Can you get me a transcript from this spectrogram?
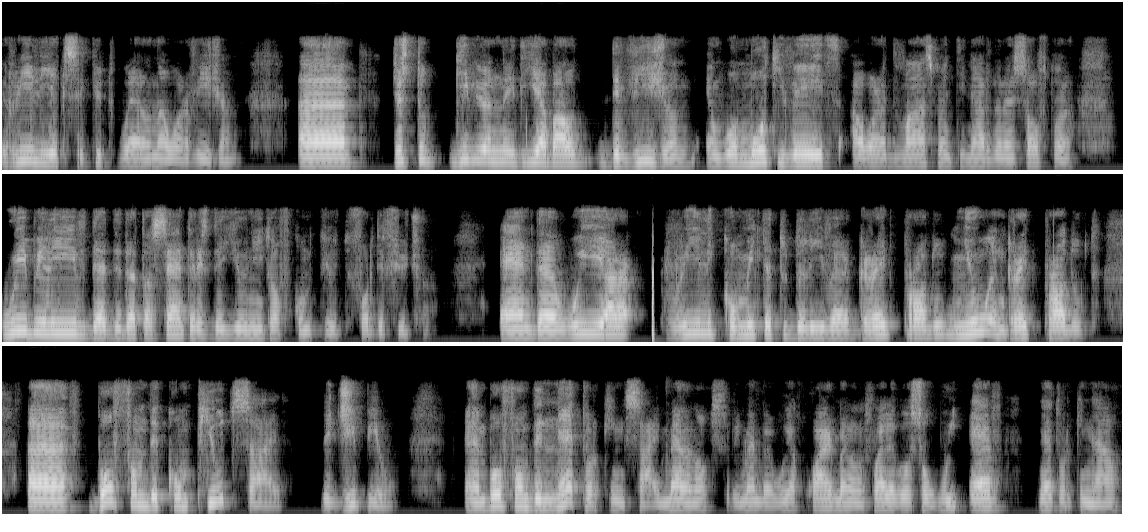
really execute well on our vision. Uh, just to give you an idea about the vision and what motivates our advancement in hardware and software, we believe that the data center is the unit of compute for the future. And uh, we are really committed to deliver great product, new and great product, uh, both from the compute side, the GPU, and both from the networking side, Mellanox. Remember, we acquired Mellanox a while ago, so we have networking now,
